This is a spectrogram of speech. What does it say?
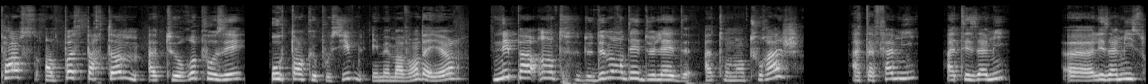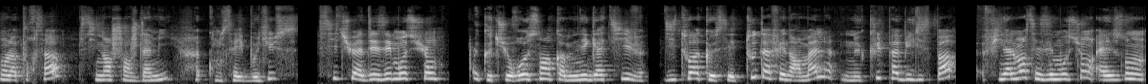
pense en postpartum à te reposer autant que possible, et même avant d'ailleurs. N'aie pas honte de demander de l'aide à ton entourage, à ta famille, à tes amis. Euh, les amis sont là pour ça, sinon change d'amis, conseil bonus. Si tu as des émotions que tu ressens comme négatives, dis-toi que c'est tout à fait normal, ne culpabilise pas. Finalement, ces émotions, elles ont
